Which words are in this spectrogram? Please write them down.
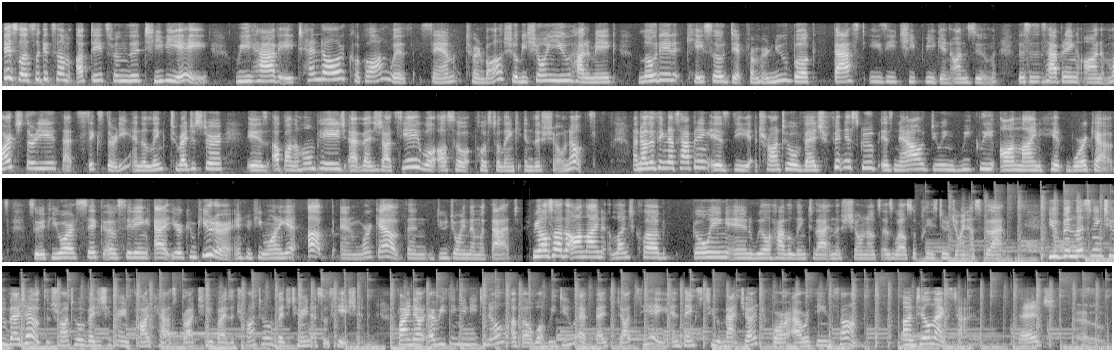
Okay, so let's look at some updates from the TVA. We have a $10 cook along with Sam Turnbull. She'll be showing you how to make loaded queso dip from her new book, Fast, Easy, Cheap Vegan on Zoom. This is happening on March 30th at 6:30 and the link to register is up on the homepage at veg.ca. We'll also post a link in the show notes. Another thing that's happening is the Toronto Veg Fitness Group is now doing weekly online HIIT workouts. So if you are sick of sitting at your computer and if you want to get up and work out, then do join them with that. We also have the online lunch club going, and we'll have a link to that in the show notes as well. So please do join us for that. You've been listening to Veg Out, the Toronto Vegetarian podcast brought to you by the Toronto Vegetarian Association. Find out everything you need to know about what we do at veg.ca, and thanks to Matt Judge for our theme song. Until next time, Veg Out.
